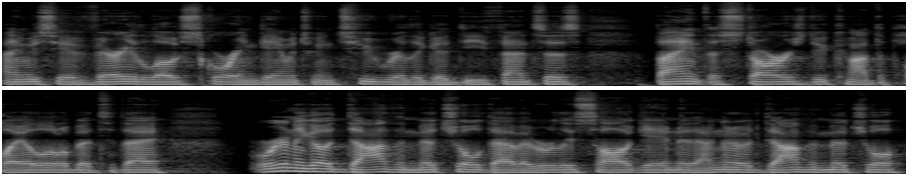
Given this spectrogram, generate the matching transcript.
I think we see a very low scoring game between two really good defenses, but I think the Stars do come out to play a little bit today. We're going to go Donovan Mitchell to have a really solid game today. I'm going to go Donovan Mitchell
